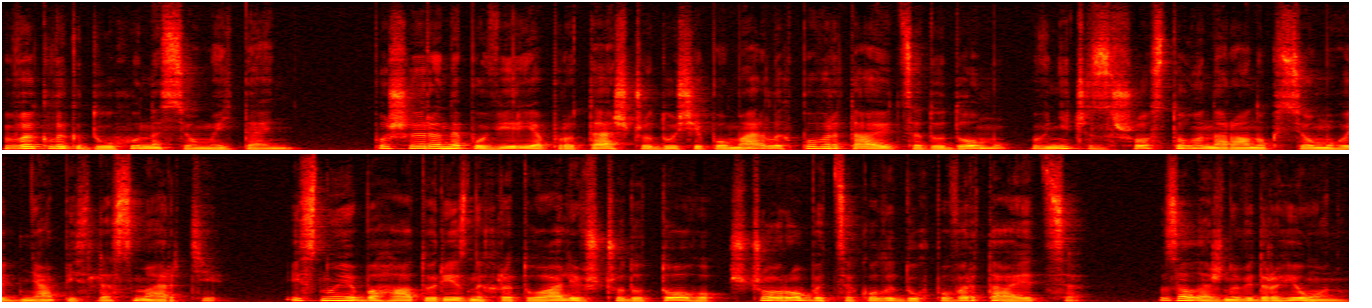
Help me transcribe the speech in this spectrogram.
Виклик духу на сьомий день. Поширене повір'я про те, що душі померлих повертаються додому в ніч з шостого на ранок сьомого дня після смерті. Існує багато різних ритуалів щодо того, що робиться, коли дух повертається, залежно від регіону.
